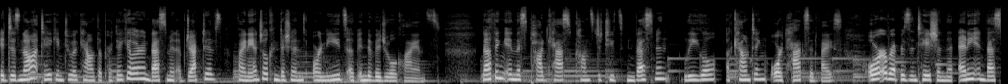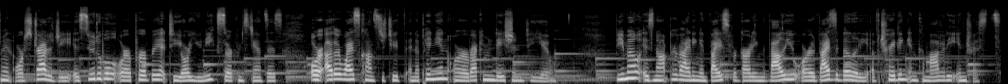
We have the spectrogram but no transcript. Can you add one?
It does not take into account the particular investment objectives, financial conditions, or needs of individual clients. Nothing in this podcast constitutes investment, legal, accounting, or tax advice, or a representation that any investment or strategy is suitable or appropriate to your unique circumstances, or otherwise constitutes an opinion or a recommendation to you. BMO is not providing advice regarding the value or advisability of trading in commodity interests,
